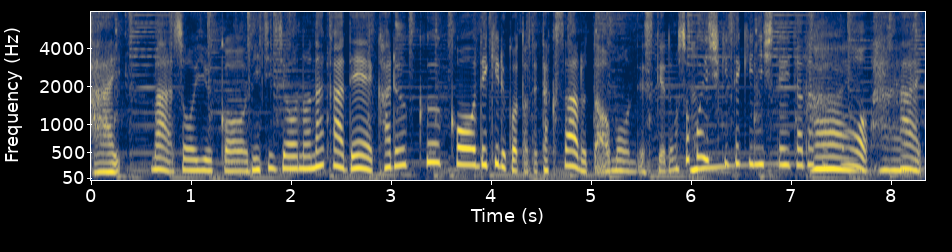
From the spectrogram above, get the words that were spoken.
はい。まあ、そういうこう日常の中で軽くこうできることってたくさんあるとは思うんですけどもそこを意識的にしていただくと、はい。はい、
